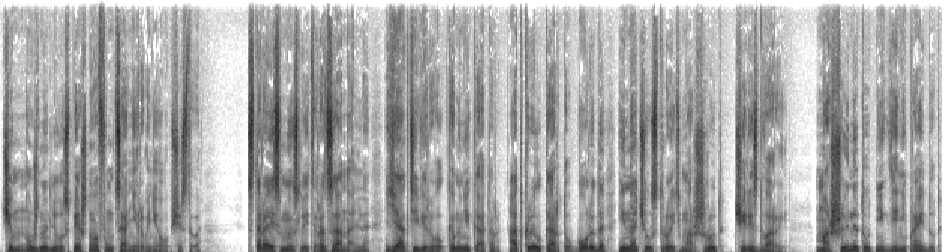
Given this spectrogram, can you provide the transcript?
чем нужно для успешного функционирования общества. Стараясь мыслить рационально, я активировал коммуникатор, открыл карту города и начал строить маршрут через дворы. Машины тут нигде не пройдут.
